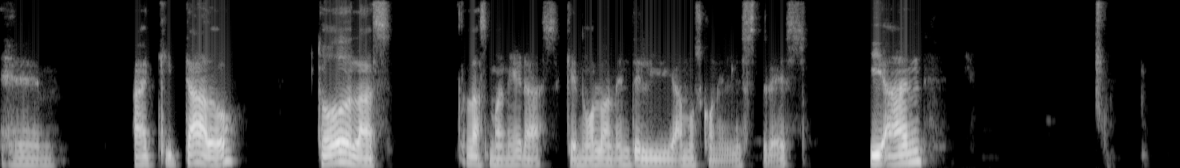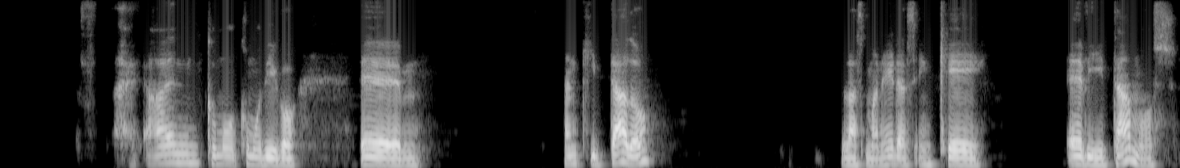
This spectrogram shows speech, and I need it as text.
eh, ha quitado todas las las maneras que normalmente lidiamos con el estrés y han, han como, como digo, em, han quitado las maneras en que evitamos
